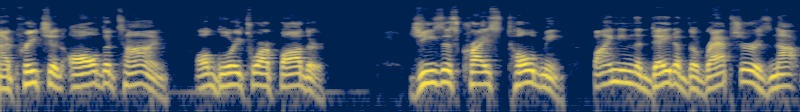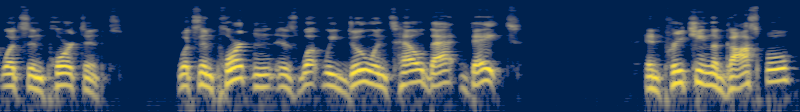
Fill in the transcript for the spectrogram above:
I preach it all the time. All glory to our Father. Jesus Christ told me finding the date of the rapture is not what's important. What's important is what we do until that date. And preaching the gospel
